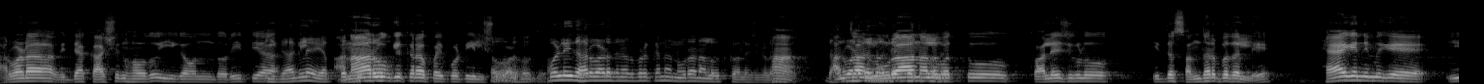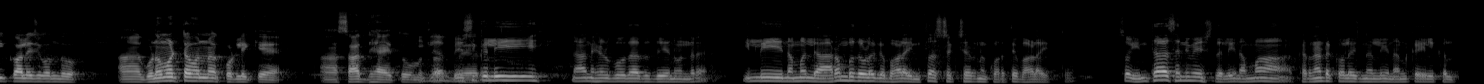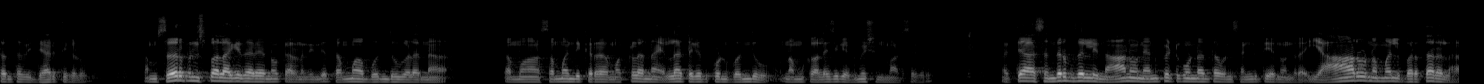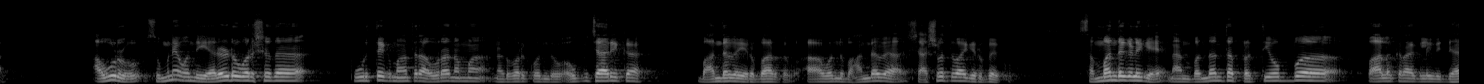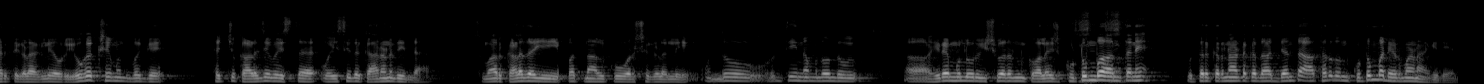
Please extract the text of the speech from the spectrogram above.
ಧಾರವಾಡ ವಿದ್ಯಾಕಾಶಿನೂ ಹೌದು ಈಗ ಒಂದು ರೀತಿಯ ಈಗಾಗಲೇ ಅನಾರೋಗ್ಯಕರ ಪೈಪೋಟಿ ಇಲ್ಲಿ ಶುರು ಹೌದು ಹುಬ್ಬಳ್ಳಿ ಧಾರವಾಡದ ನಡ್ಬರ್ಕನ ನೂರ ನಲ್ವತ್ತು ಕಾಲೇಜುಗಳು. ಹಾ ನೂರ ನಲವತ್ತು ಕಾಲೇಜುಗಳು ಇದ್ದ ಸಂದರ್ಭದಲ್ಲಿ ಹೇಗೆ ನಿಮಗೆ ಈ ಕಾಲೇಜಿಗೊಂದು ಒಂದು ಗುಣಮಟ್ಟವನ್ನು ಕೊಡಲಿಕ್ಕೆ ಸಾಧ್ಯ ಆಯಿತು ಬೇಸಿಕಲಿ ನಾನು ಹೇಳ್ಬೋದಾದದ್ದು ಏನು ಅಂದರೆ ಇಲ್ಲಿ ನಮ್ಮಲ್ಲಿ ಆರಂಭದೊಳಗೆ ಭಾಳ ಇನ್ಫ್ರಾಸ್ಟ್ರಕ್ಚರ್ನ ಕೊರತೆ ಭಾಳ ಇತ್ತು. ಸೊ ಇಂಥ ಸನ್ನಿವೇಶದಲ್ಲಿ ನಮ್ಮ ಕರ್ನಾಟಕ ಕಾಲೇಜಿನಲ್ಲಿ ನನ್ನ ಕೈಯಲ್ಲಿ ಕಲಿತಂಥ ವಿದ್ಯಾರ್ಥಿಗಳು ನಮ್ಮ ಸರ್ ಪ್ರಿನ್ಸಿಪಾಲ್ ಆಗಿದ್ದಾರೆ ಅನ್ನೋ ಕಾರಣದಿಂದ ತಮ್ಮ ಬಂಧುಗಳನ್ನು, ತಮ್ಮ ಸಂಬಂಧಿಕರ ಮಕ್ಕಳನ್ನು ಎಲ್ಲ ತೆಗೆದುಕೊಂಡು ಬಂದು ನಮ್ಮ ಕಾಲೇಜಿಗೆ ಅಡ್ಮಿಷನ್ ಮಾಡಿಸಿದ್ರು. ಮತ್ತು ಆ ಸಂದರ್ಭದಲ್ಲಿ ನಾನು ನೆನಪಿಟ್ಟುಕೊಂಡಂಥ ಒಂದು ಸಂಗತಿ ಏನು ಅಂದರೆ, ಯಾರು ನಮ್ಮಲ್ಲಿ ಬರ್ತಾರಲ್ಲ, ಅವರು ಸುಮ್ಮನೆ ಒಂದು ಎರಡು ವರ್ಷದ ಪೂರ್ತಿಗೆ ಮಾತ್ರ ಅವರ ನಮ್ಮ ನಡುವರ್ಕೊಂದು ಔಪಚಾರಿಕ ಬಾಂಧವ್ಯ ಇರಬಾರ್ದು. ಆ ಒಂದು ಬಾಂಧವ್ಯ ಶಾಶ್ವತವಾಗಿರಬೇಕು ಸಂಬಂಧಗಳಿಗೆ ನಾನು ಬಂದಂಥ ಪ್ರತಿಯೊಬ್ಬ ಪಾಲಕರಾಗಲಿ, ವಿದ್ಯಾರ್ಥಿಗಳಾಗಲಿ ಅವರು ಯೋಗಕ್ಷೇಮದ ಬಗ್ಗೆ ಹೆಚ್ಚು ಕಾಳಜಿ ವಹಿಸ್ತಾ, ವಹಿಸಿದ ಕಾರಣದಿಂದ ಸುಮಾರು ಕಳೆದ ಈ ಇಪ್ಪತ್ನಾಲ್ಕು ವರ್ಷಗಳಲ್ಲಿ ಒಂದು ವೃತ್ತಿ ನಮ್ಮದೊಂದು ಹಿರೇಮಲ್ಲೂರು ಈಶ್ವರನ್ ಕಾಲೇಜ್ ಕುಟುಂಬ ಅಂತಲೇ ಉತ್ತರ ಕರ್ನಾಟಕದಾದ್ಯಂತ ಆ ಥರದೊಂದು ಕುಟುಂಬ ನಿರ್ಮಾಣ ಆಗಿದೆ.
